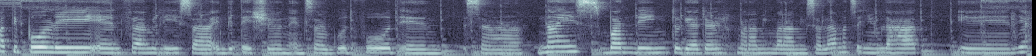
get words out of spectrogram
Ate Pole and family sa invitation and sa good food and sa nice bonding together. Maraming maraming salamat sa inyong lahat and yeah.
